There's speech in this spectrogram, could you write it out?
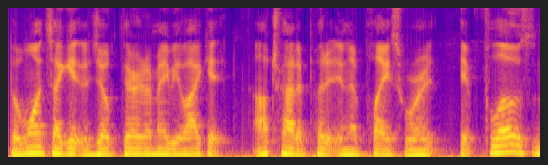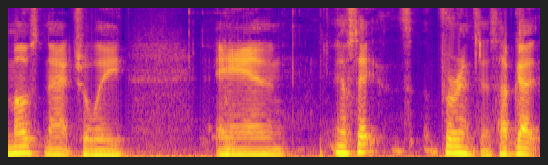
But once I get the joke there and I maybe like it, I'll try to put it in a place where it, it flows most naturally. And you know, say for instance, I've got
